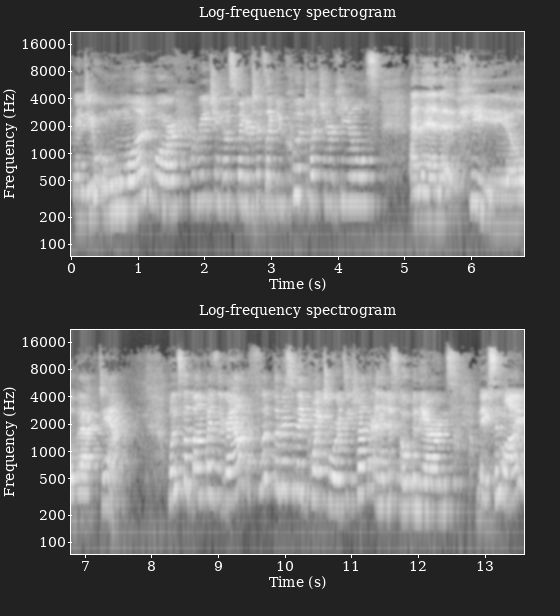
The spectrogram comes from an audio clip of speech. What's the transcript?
We're gonna do one more, reaching those fingertips like you could touch your heels, and then peel back down. Once the bum finds the ground, flip the wrists so they point towards each other and then just open the arms nice and wide.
